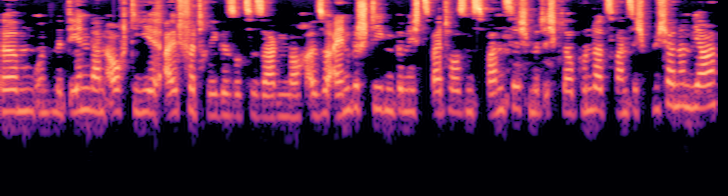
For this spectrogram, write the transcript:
ähm, und mit denen dann auch die Altverträge sozusagen noch. Also eingestiegen bin ich 2020 mit, ich glaube, 120 Büchern im Jahr.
